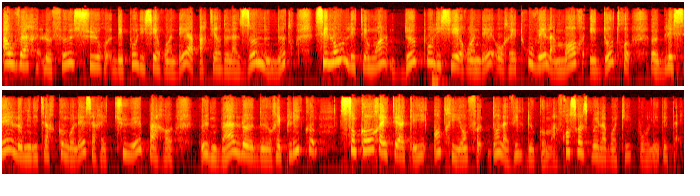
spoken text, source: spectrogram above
a ouvert le feu sur des policiers rwandais à partir de la zone neutre. Selon les témoins, deux policiers rwandais auraient trouvé la mort et d'autres euh, blessés. Le militaire congolais serait tué par euh, une balle de réplique. Son corps a été accueilli en triomphe dans la ville de Goma. Françoise Boelabouaki pour les détails.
